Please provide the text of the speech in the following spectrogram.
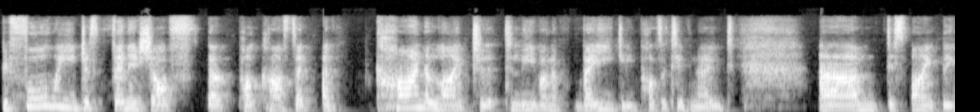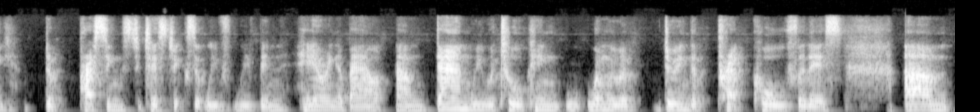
before we just finish off the podcast, I, I'd kind of like to, to leave on a vaguely positive note, um, despite the depressing statistics that we've we've been hearing about. Um, Dan, we were talking when we were doing the prep call for this. Um,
